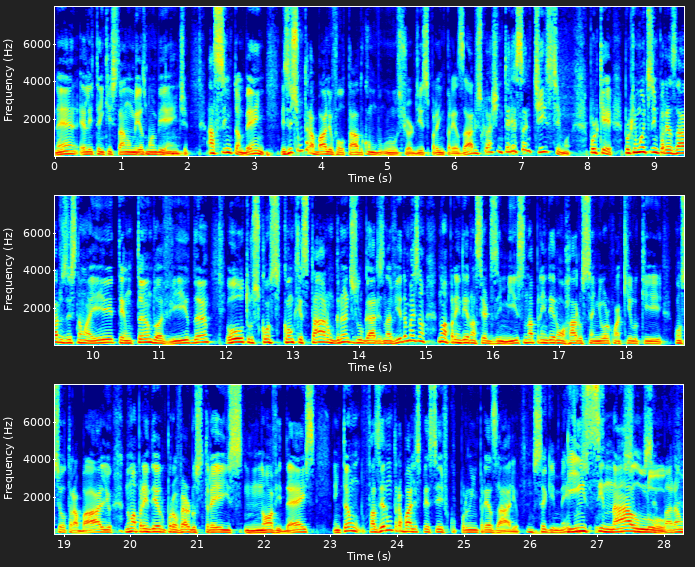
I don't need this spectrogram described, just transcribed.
né, ele tem que estar no mesmo ambiente. Assim também, existe um trabalho voltado, como o senhor disse, para empresários que eu acho interessantíssimo. Por quê? Porque muitos empresários estão aí tentando a vida, outros cons- conquistaram grandes lugares na vida, mas não, não aprenderam a ser dizimistas, não aprenderam a honrar o Senhor com aquilo que, com seu trabalho, não aprenderam Provérbios 3, 9 e 10. Então, fazer um trabalho específico para um empresário Um segmento. e ensiná-lo um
